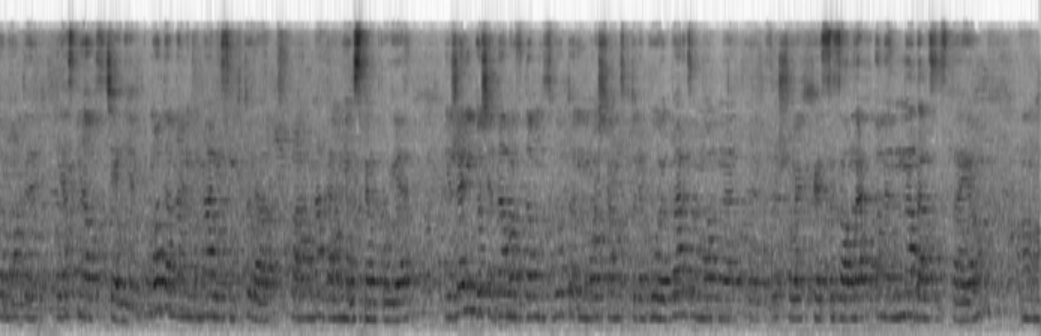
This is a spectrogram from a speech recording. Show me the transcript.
do mody jasne odcienie. Moda na minimalizm, która trwa, nadal nie ustępuje. Jeżeli posiadamy w domu złoto i mosiąc, które były bardzo modne w zeszłych sezonach, one nadal zostają. Mm,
